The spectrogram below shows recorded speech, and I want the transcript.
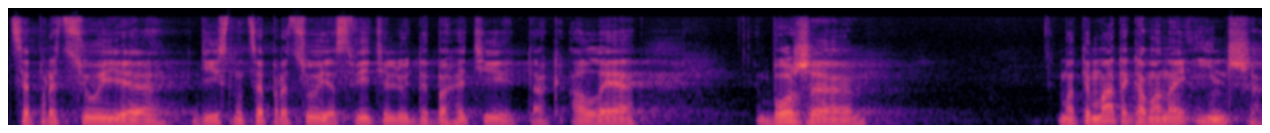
це працює, дійсно, це працює. В світі, люди багатіють так, але Божа математика, вона інша.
